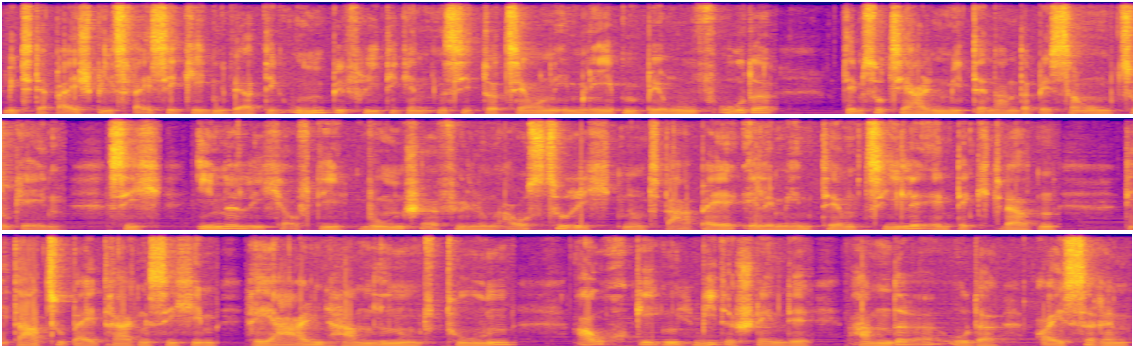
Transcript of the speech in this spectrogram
mit der beispielsweise gegenwärtig unbefriedigenden Situation im Leben, Beruf oder dem sozialen Miteinander besser umzugehen, sich innerlich auf die Wunscherfüllung auszurichten und dabei Elemente und Ziele entdeckt werden, die dazu beitragen, sich im realen Handeln und Tun auch gegen Widerstände anderer oder äußerem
